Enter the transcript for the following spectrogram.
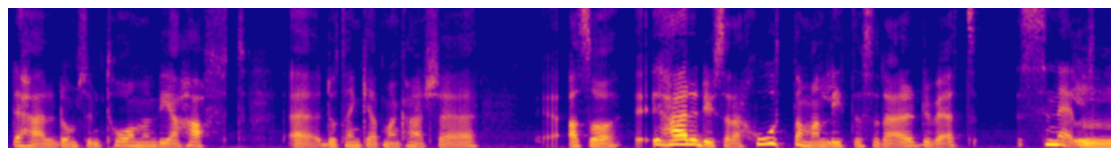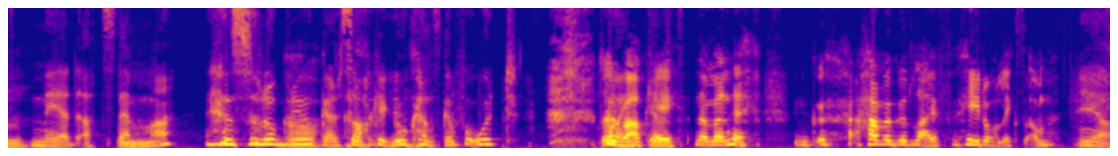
det här är de symptomen vi har haft. eh, Då tänker jag att man kanske, eh, alltså här är det ju sådär, hotar man lite sådär, du vet, snällt Mm. med att stämma. Så då brukar saker gå ganska fort. då är det bara okej, nej men have a good life, hej då liksom. Ja.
